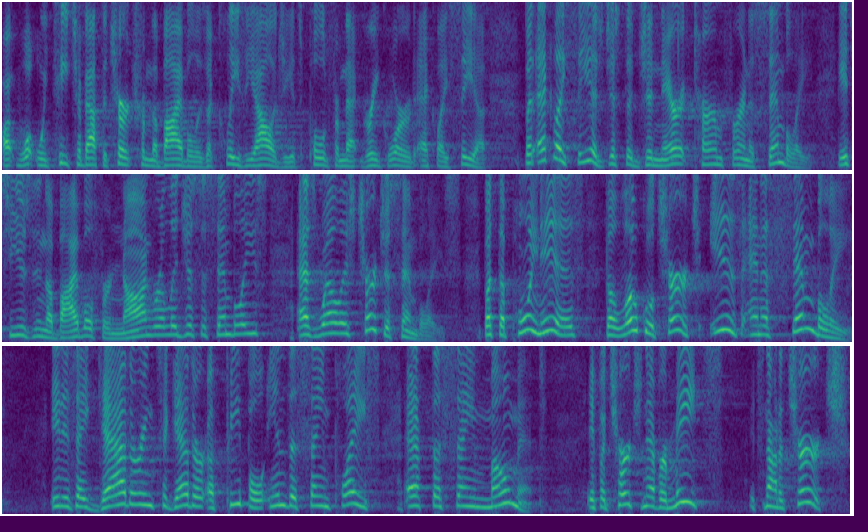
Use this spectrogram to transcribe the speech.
Uh, what we teach about the church from the Bible is ecclesiology. It's pulled from that Greek word, ecclesia. But ecclesia is just a generic term for an assembly. It's used in the Bible for non religious assemblies as well as church assemblies. But the point is, the local church is an assembly. It is a gathering together of people in the same place at the same moment. If a church never meets, it's not a church.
